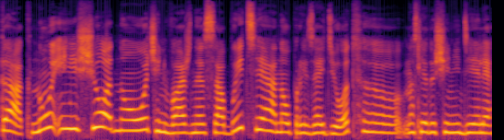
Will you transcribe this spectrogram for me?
Так, ну и еще одно очень важное событие, оно произойдет э, на следующей неделе,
